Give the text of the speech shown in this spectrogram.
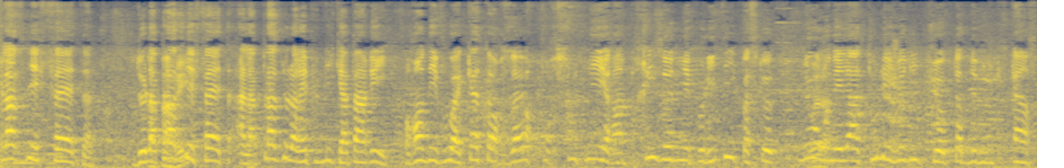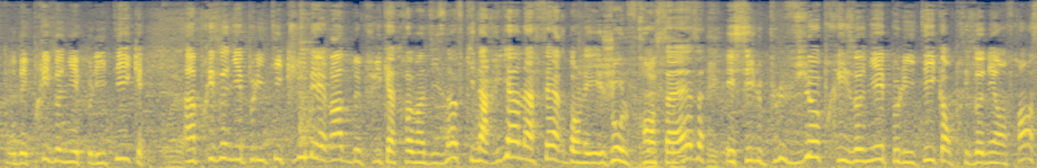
place des fêtes, de la place Paris. des fêtes à la place de la République à Paris. Rendez-vous à 14h pour soutenir un prisonnier politique parce que nous Voilà. on est là tous les jeudis depuis octobre 2015 pour des prisonniers politiques. Un prisonnier politique libérable depuis 99 qui n'a rien à faire dans les geôles françaises et c'est le plus vieux prisonnier politique emprisonné en France.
